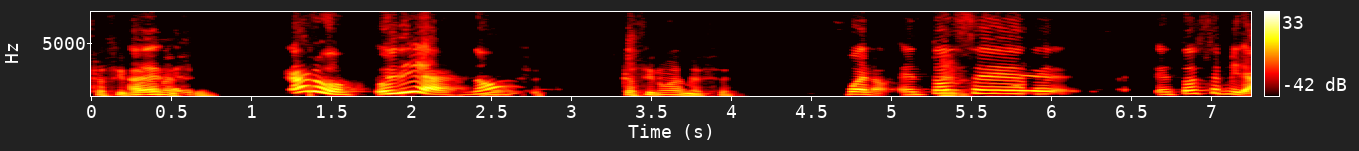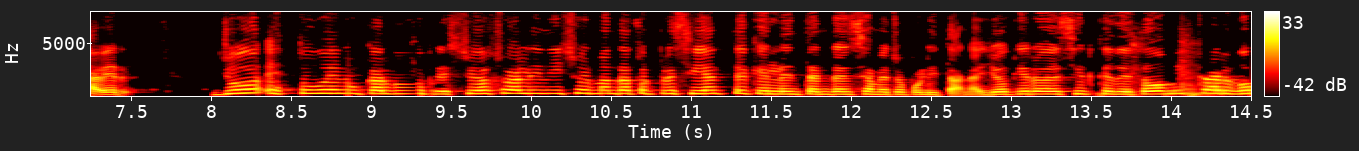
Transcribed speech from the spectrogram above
Casi nueve meses. Claro, hoy día, ¿no? Casi nueve meses. Bueno, entonces, entonces, mira, a ver, yo estuve en un cargo precioso al inicio del mandato del presidente, que es la Intendencia Metropolitana. Yo quiero decir que de todos mis cargos,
